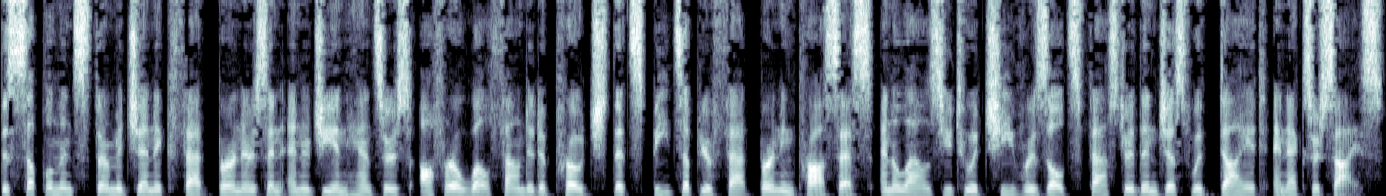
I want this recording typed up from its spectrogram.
The supplement's thermogenic fat burners and energy enhancers offer a well-founded approach that speeds up your fat burning process and allows you to achieve results faster than just with diet and exercise.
